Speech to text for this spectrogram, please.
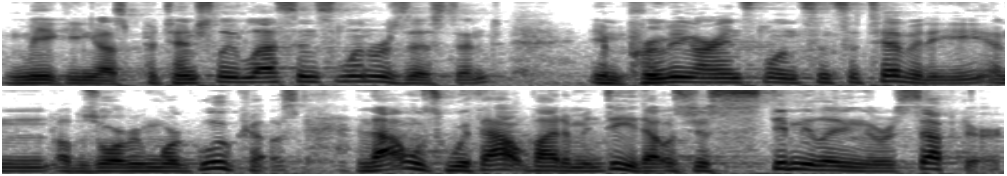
making us potentially less insulin resistant, improving our insulin sensitivity, and absorbing more glucose. And that was without vitamin D. That was just stimulating the receptor.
